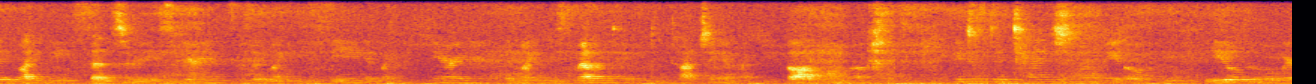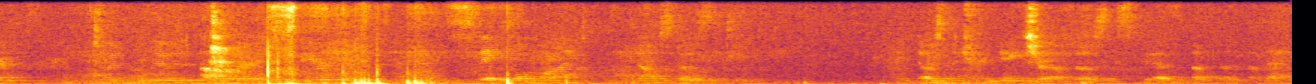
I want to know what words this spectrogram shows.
It might be sensory experiences, it might be seeing, it might be hearing, it might be smelling, tasting, and touching, it might be thoughts and emotions. You just intentionally open the field of awareness to include other experiences, and then the stable mind knows those deep. It knows the true nature of those exp- of, of, of, of that,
